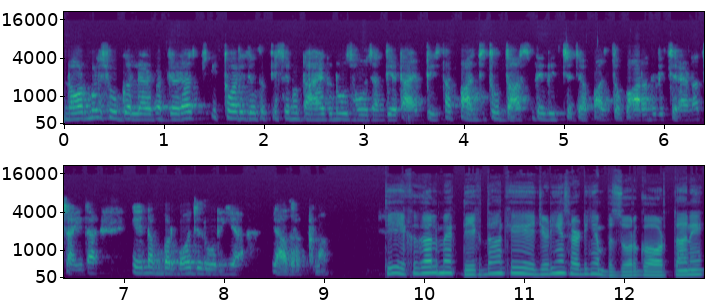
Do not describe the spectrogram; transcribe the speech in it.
ਨਾਰਮਲ ਸ਼ੂਗਰ ਲੈਵਲ ਜਿਹੜਾ ਇੱਕ ਵਾਰੀ ਜਦੋਂ ਕਿਸੇ ਨੂੰ ਡਾਇਗਨੋਸ ਹੋ ਜਾਂਦੀ ਹੈ ਡਾਇਬੀਟੀਜ਼ ਤਾਂ 5 ਤੋਂ 10 ਦੇ ਵਿੱਚ ਜਾਂ 5 ਤੋਂ 12 ਦੇ ਵਿੱਚ ਰਹਿਣਾ ਚਾਹੀਦਾ ਇਹ ਨੰਬਰ ਬਹੁਤ ਜ਼ਰੂਰੀ ਆ ਯਾਦ ਰੱਖਣਾ। ਤੇ ਇੱਕ ਗੱਲ ਮੈਂ ਦੇਖਦਾ ਕਿ ਜਿਹੜੀਆਂ ਸਾਡੀਆਂ ਬਜ਼ੁਰਗ ਔਰਤਾਂ ਨੇ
